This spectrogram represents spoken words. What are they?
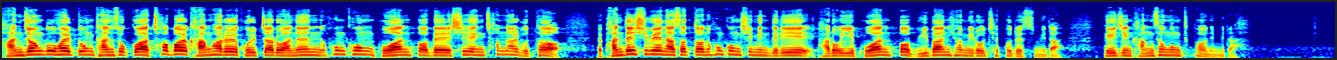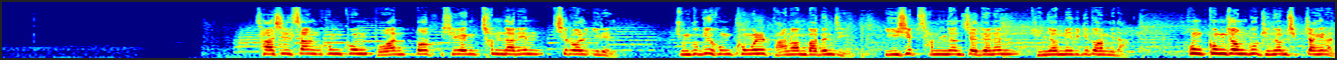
반정부 활동 단속과 처벌 강화를 골자로 하는 홍콩 보안법의 시행 첫날부터 반대 시위에 나섰던 홍콩 시민들이 바로 이 보안법 위반 혐의로 체포됐습니다. 베이징 강성웅 특파원입니다. 사실상 홍콩 보안법 시행 첫날인 7월 1일 중국이 홍콩을 반환받은 지 23년째 되는 기념일이기도 합니다. 홍콩 정부 기념식장에는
